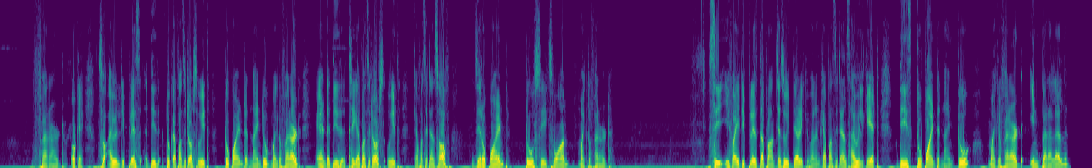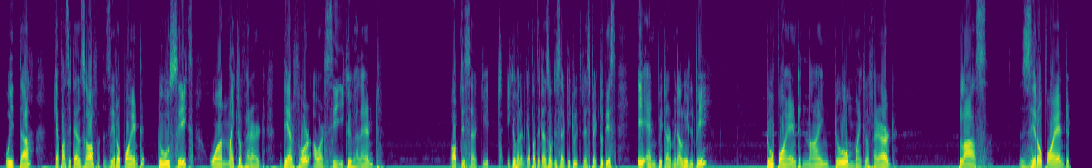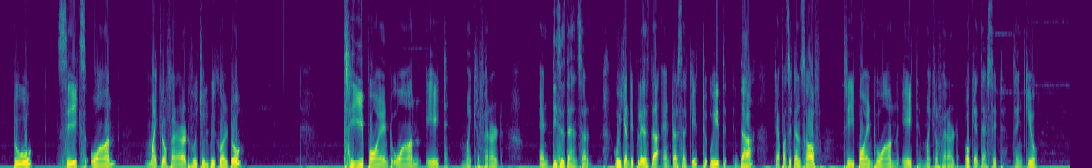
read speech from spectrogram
microfarad okay so I will replace these two capacitors with 2.92 microfarad and these three capacitors with capacitance of 0.261 microfarad. See if I replace the branches with their equivalent capacitance I will get these 2.92 microfarad in parallel with the capacitance of 0.261 microfarad. Therefore our C equivalent of the circuit equivalent capacitance of the circuit with respect to this a and b terminal will be 2.92 microfarad plus 0.261 microfarad which will be equal to 3.18 microfarad. And this is the answer. We can replace the entire circuit with the capacitance of 3.18 microfarad. Okay that's it. Thank you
